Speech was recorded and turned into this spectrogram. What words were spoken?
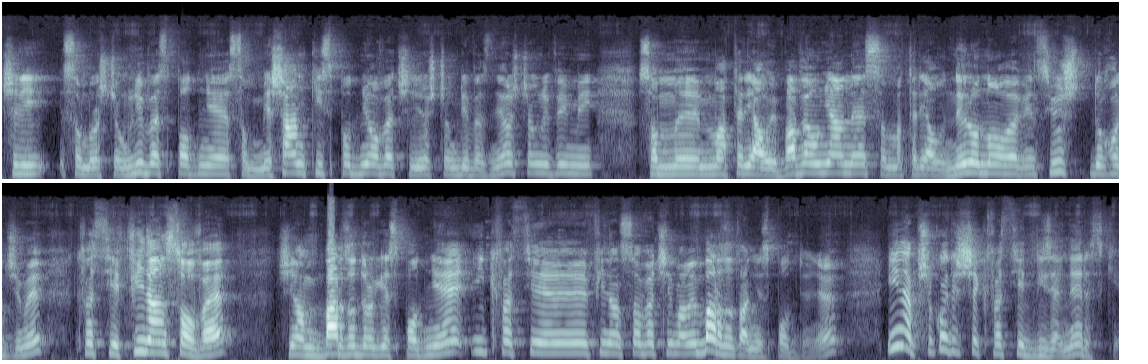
czyli są rozciągliwe spodnie, są mieszanki spodniowe, czyli rozciągliwe z nierozciągliwymi, są y, materiały bawełniane, są materiały nylonowe, więc już dochodzimy. Kwestie finansowe, czyli mamy bardzo drogie spodnie i kwestie finansowe, czyli mamy bardzo tanie spodnie, nie? I na przykład jeszcze kwestie designerskie,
